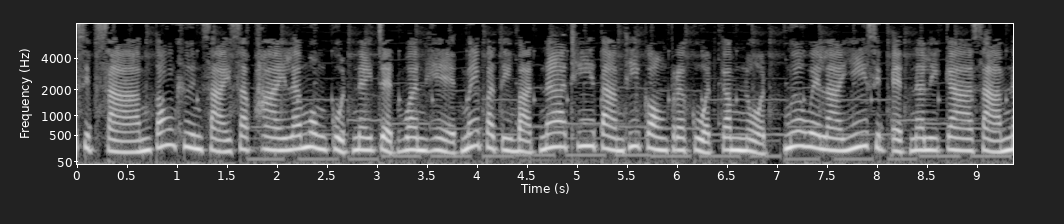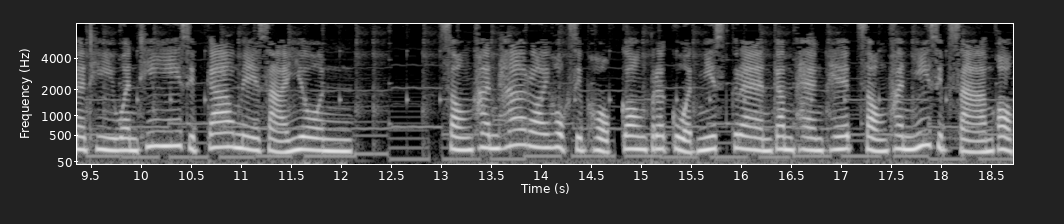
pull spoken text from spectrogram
2023 ต้องคืนสายสะพายและมงกุฎใน 7 วันเหตุไม่ปฏิบัติหน้าที่ตามที่กองประกวดกำหนด เมื่อเวลา 21นาฬิกา3นาทีวันที่ 29 เมษายน 2566 กองประกวดมิสแกรนด์กำแพงเพชร 2023 ออก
